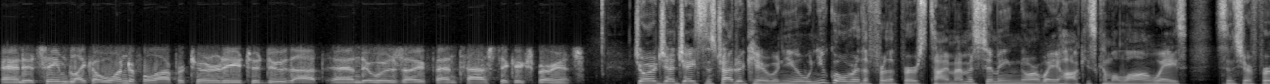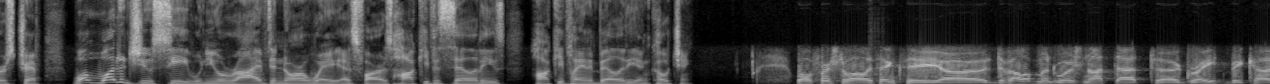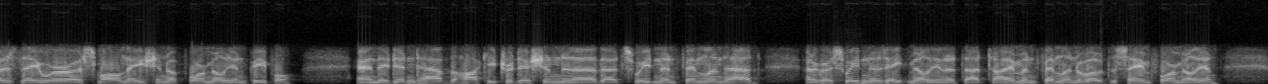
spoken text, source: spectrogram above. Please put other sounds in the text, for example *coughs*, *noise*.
And it seemed like a wonderful opportunity to do that, and it was a fantastic experience. George, Jason Strudwick here. When you when you go over the for the first time, I'm assuming Norway hockey's come a long ways since your first trip. What what did you see when you arrived in Norway as far as hockey facilities, hockey playing ability, and coaching? Well, first of all, I think the uh, development was not that uh, great because they were a small nation of four million people, and they didn't have the hockey tradition uh, that Sweden and Finland had. And of course, Sweden is eight million at that time, and Finland about the same, four million.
